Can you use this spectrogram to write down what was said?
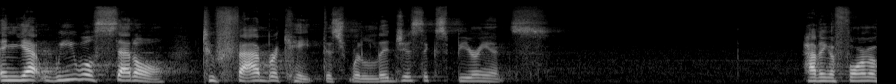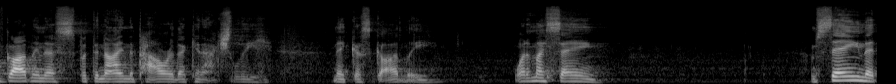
And yet we will settle to fabricate this religious experience, having a form of godliness, but denying the power that can actually make us godly. What am I saying? I'm saying that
